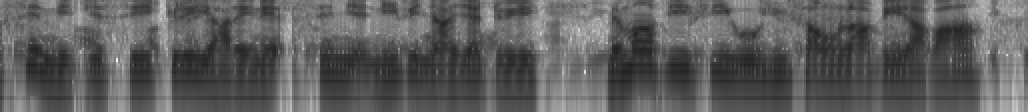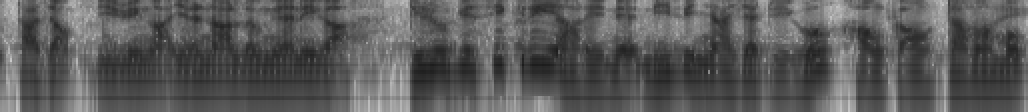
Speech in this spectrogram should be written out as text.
အဆင့်မီပစ္စည်းကိရိယာတွေနဲ့အဆင့်မြင့်နည်းပညာရက်တွေမြန်မာပြည်စီကိုယူဆောင်လာပေးတာပါဒါကြောင့်ပြည်တွင်းကရတနာလုပ်ငန်းတွေက ဒီလိုပစ္စည်းကိရိယာတွေနဲ့နည်းပညာရက်တွေကိုဟောင်ကောင်ဒါမှမဟုတ်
